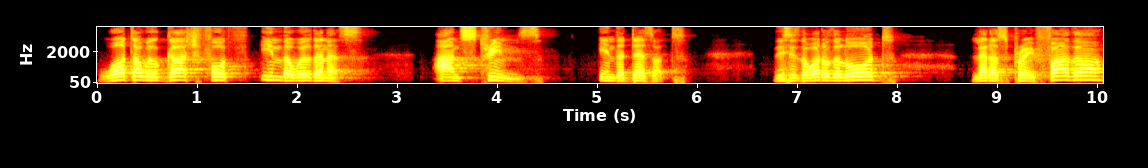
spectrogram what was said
Water will gush forth in the wilderness and streams in the desert. This is the word of the Lord. Let us pray. Father,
